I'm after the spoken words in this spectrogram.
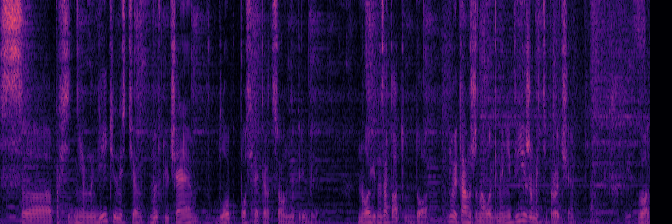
с э, повседневной деятельностью, мы включаем в блок после операционной прибыли. Налоги на зарплату – до. Ну и там же налоги на недвижимость и прочее. Вот.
